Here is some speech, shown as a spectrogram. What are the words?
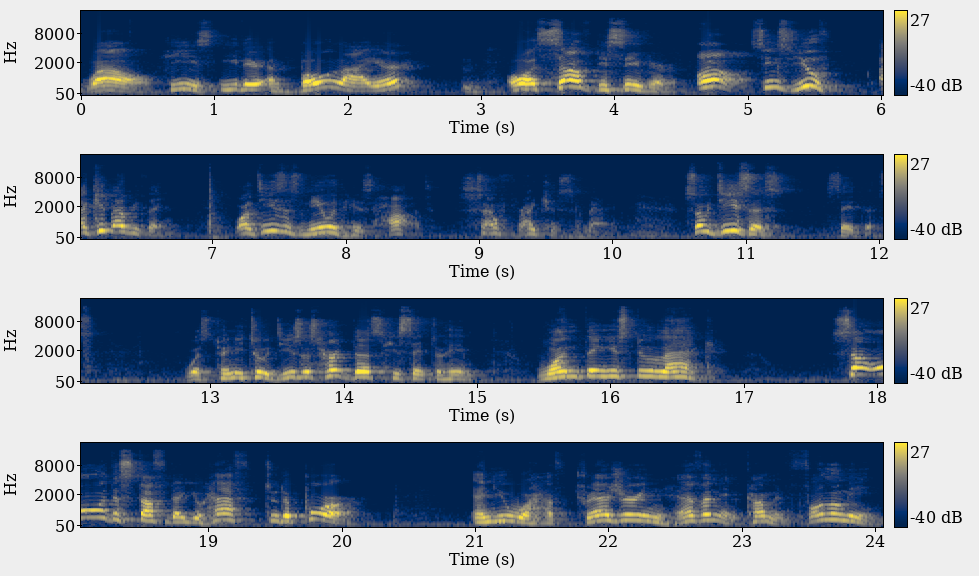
wow, he is either a bow liar or a self deceiver. Oh, since youth, I keep everything. Well, Jesus knew his heart, self righteous man. So Jesus said this. Verse 22 Jesus heard this. He said to him, One thing you still lack. Sell all the stuff that you have to the poor, and you will have treasure in heaven, and come and follow me.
